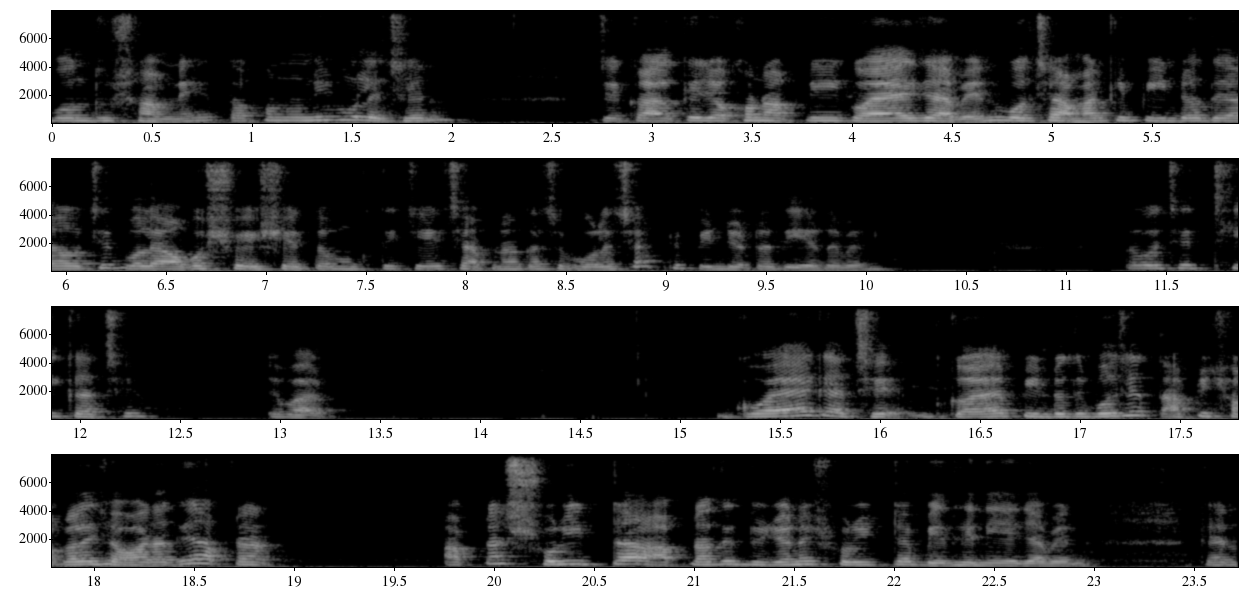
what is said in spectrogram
বন্ধুর সামনে। তখন উনি বলেছেন যে, কালকে যখন আপনি গয়ায় যাবেন, বলছে, আমার কি পিণ্ড দেওয়া উচিত? বলে, অবশ্যই, সে তো মুক্তি চেয়েছে, আপনার কাছে বলেছে, আপনি পিণ্ডটা দিয়ে দেবেন। তো বলছে, ঠিক আছে। এবার গয়ায় গেছে, গয়ায় পিণ্ডতে বলছে, আপনি সকালে যাওয়ার আগে আপনার আপনার শরীরটা, আপনাদের দুজনের শরীরটা বেঁধে নিয়ে যাবেন। কেন?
